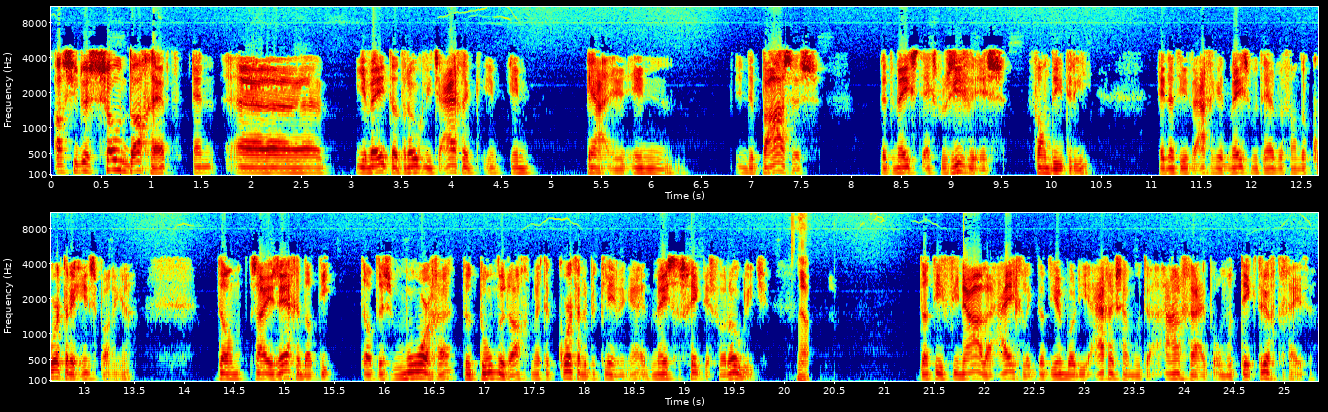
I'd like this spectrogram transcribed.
als je dus zo'n dag hebt en je weet dat Roglic eigenlijk in, in, ja, in, in de basis het meest explosieve is van die drie. En dat hij het eigenlijk het meest moet hebben van de kortere inspanningen. Dan zou je zeggen dat die dat is morgen, de donderdag, met de kortere beklimmingen, het meest geschikt is voor Roglic. Ja. Dat die finale eigenlijk, dat Jumbo die eigenlijk zou moeten aangrijpen om een tik terug te geven.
